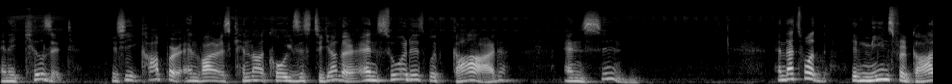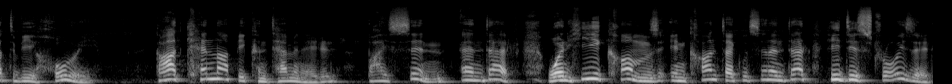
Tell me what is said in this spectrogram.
and it kills it. You see, copper and virus cannot coexist together, and so it is with God and sin. And that's what it means for God to be holy. God cannot be contaminated by sin and death. When He comes in contact with sin and death, He destroys it.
